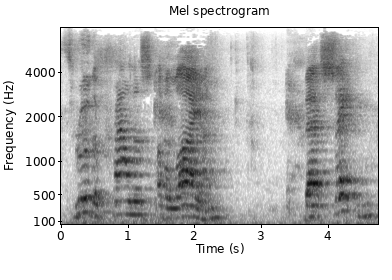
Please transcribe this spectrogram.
through the prowess of a lion that Satan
